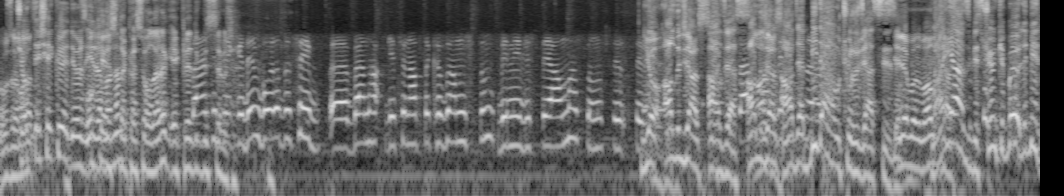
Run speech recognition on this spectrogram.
o zaman... Çok teşekkür ediyoruz İrem Hanım. takası olarak ekledik Ben listemize. teşekkür ederim. Bu arada şey e, ben ha- geçen hafta kazanmıştım. Beni listeye almazsanız se- sevinirim. Yok alacağız. Alacağız. Ben- Alacağız. Alacağız. Bir daha uçuracağız sizi. İrem Hanım, alacağız. Manyağız biz. Çünkü böyle bir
